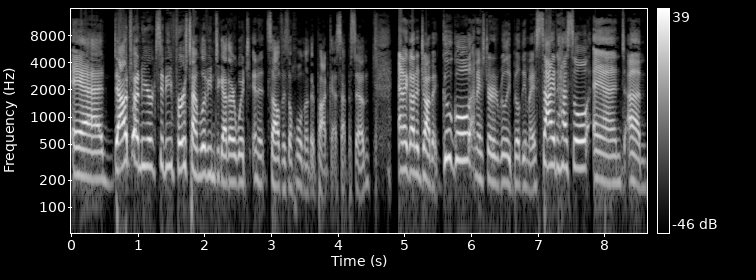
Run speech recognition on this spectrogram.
and downtown New York City, first time living together, which in itself is a whole nother podcast episode. And I got a job at Google and I started really building my side hustle. And um,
